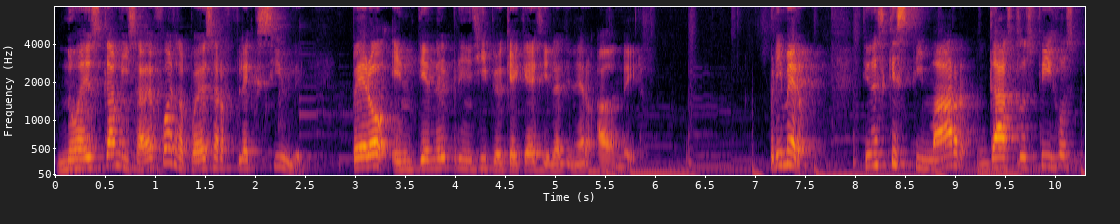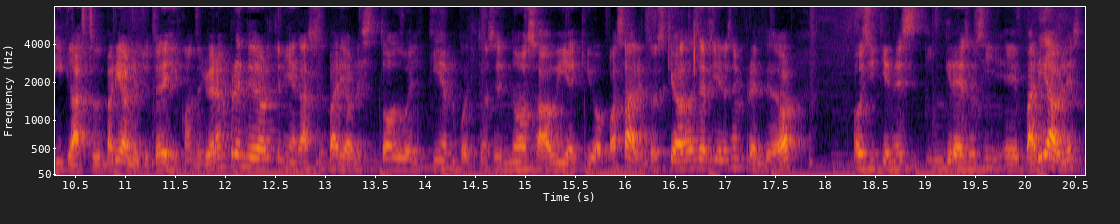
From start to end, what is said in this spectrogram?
No es camisa de fuerza, puede ser flexible, pero entiende el principio que hay que decirle al dinero a dónde ir. Primero, tienes que estimar gastos fijos y gastos variables. Yo te dije, cuando yo era emprendedor tenía gastos variables todo el tiempo, entonces no sabía qué iba a pasar. Entonces, ¿qué vas a hacer si eres emprendedor o si tienes ingresos eh, variables?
